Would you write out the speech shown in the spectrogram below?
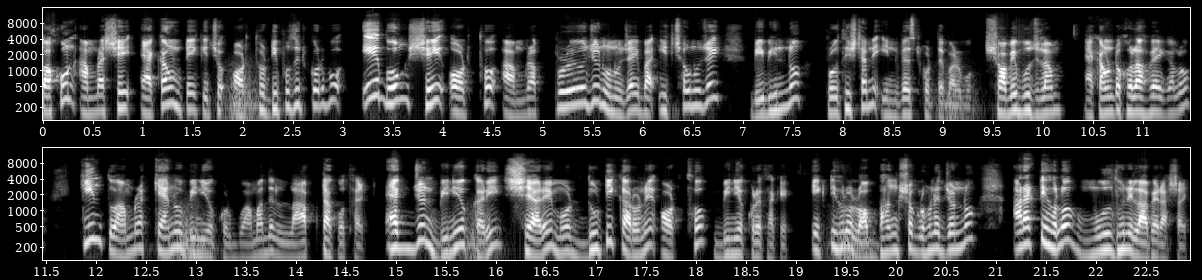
তখন আমরা সেই অ্যাকাউন্টে কিছু অর্থ ডিপোজিট করব এবং সেই অর্থ আমরা প্রয়োজন অনুযায়ী বা ইচ্ছা অনুযায়ী বিভিন্ন প্রতিষ্ঠানে ইনভেস্ট করতে পারব। সবই বুঝলাম অ্যাকাউন্টও খোলা হয়ে গেল। কিন্তু আমরা কেন বিনিয়োগ করব? আমাদের লাভটা কোথায়? একজন বিনিয়োগকারী শেয়ারে মোট দুটি কারণে অর্থ বিনিয়োগ করে থাকে। একটি হলো লভ্যাংশ গ্রহণের জন্য আর একটি হলো মূলধনী লাভের আশায়।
